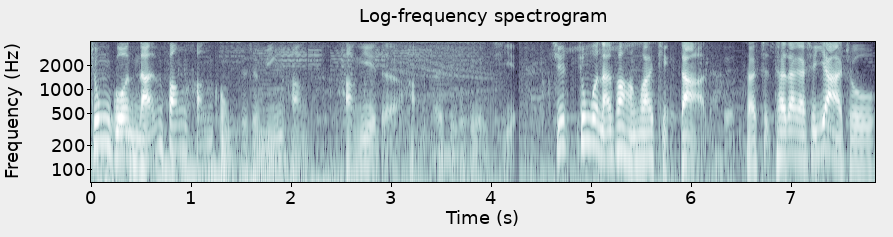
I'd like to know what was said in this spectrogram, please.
中国南方航空，这是民航行业的航呃这个这个企业。其实中国南方航空还挺大的，它这它大概是亚洲，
